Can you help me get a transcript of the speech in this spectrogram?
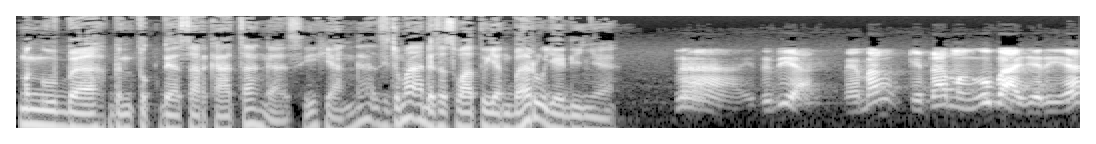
mengubah bentuk dasar kaca nggak sih? Ya nggak sih, cuma ada sesuatu yang baru jadinya. Nah, itu dia. Memang kita mengubah jadi ya.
